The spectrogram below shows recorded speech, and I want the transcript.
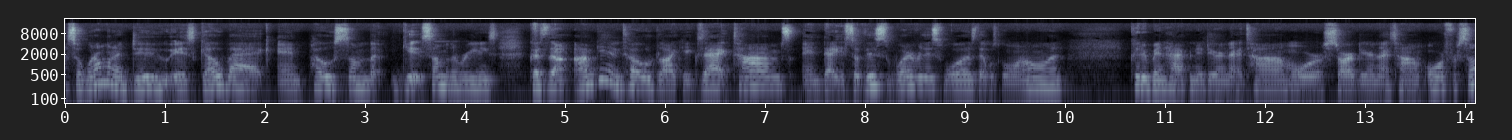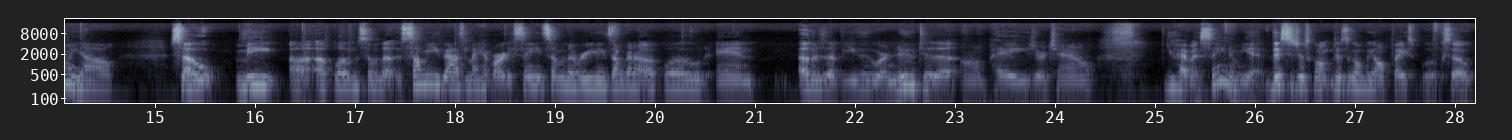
so what I'm going to do is go back and post some, get some of the readings because I'm getting told like exact times and dates. So this, whatever this was that was going on could have been happening during that time or start during that time. Or for some of y'all, so me uh, uploading some of the, some of you guys may have already seen some of the readings I'm going to upload and others of you who are new to the um, page or channel, you haven't seen them yet. This is just going, this is going to be on Facebook. So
